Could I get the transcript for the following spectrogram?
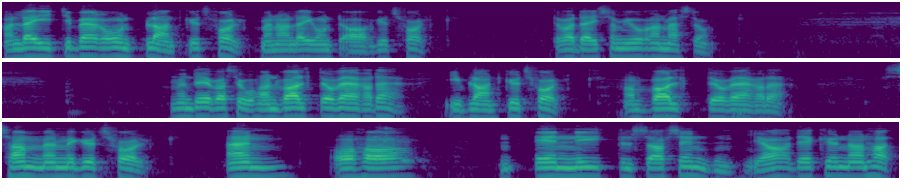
Han lei ikke bare ondt blant Guds folk, men han lei ondt av Guds folk. Det var de som gjorde han mest ondt. Men det var så. Han valgte å være der, iblant Guds folk. Han valgte å være der, sammen med Guds folk, enn å ha en nytelse av synden. Ja, det kunne han hatt,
